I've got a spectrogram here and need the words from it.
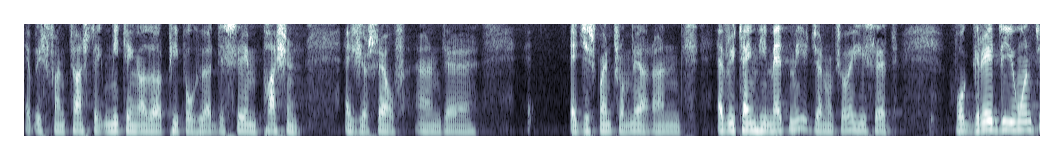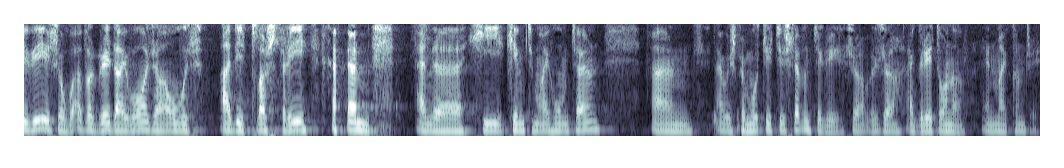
it was fantastic meeting other people who had the same passion as yourself, and uh, it just went from there. And every time he met me, General Choi, he said, "What grade do you want to be?" So whatever grade I was, I always added plus three, and and uh, he came to my hometown and I was promoted to seventh degree. So it was a, a great honor in my country.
